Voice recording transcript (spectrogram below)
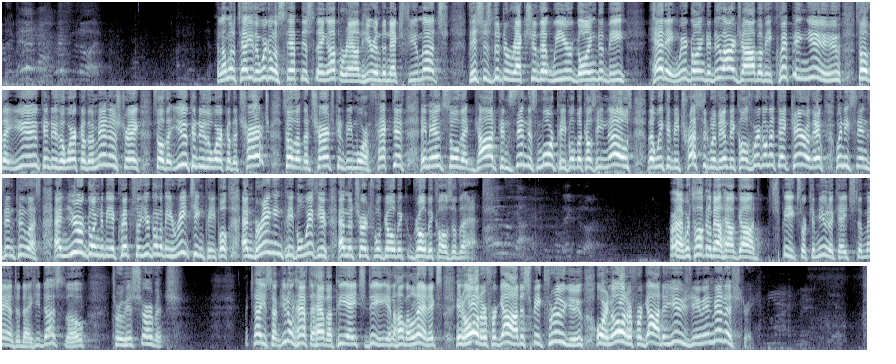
And I'm going to tell you that we're going to step this thing up around here in the next few months. This is the direction that we are going to be heading. We're going to do our job of equipping you so that you can do the work of the ministry, so that you can do the work of the church, so that the church can be more effective. Amen. So that God can send us more people because He knows that we can be trusted with them because we're going to take care of them when He sends them to us. And you're going to be equipped, so you're going to be reaching people and bringing people with you, and the church will grow because of that. All right, we're talking about how God speaks or communicates to man today. He does so through his servants. Let me tell you something. You don't have to have a PhD in homiletics in order for God to speak through you or in order for God to use you in ministry.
